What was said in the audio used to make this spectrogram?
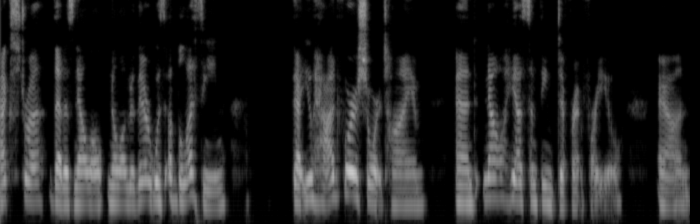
extra that is now lo- no longer there was a blessing that you had for a short time. And now He has something different for you. And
